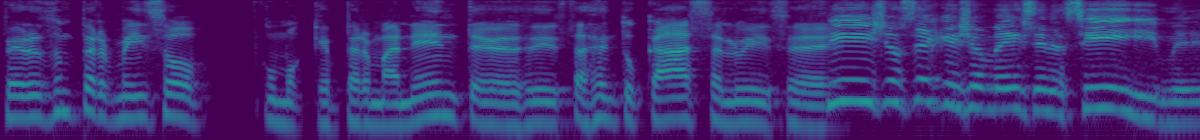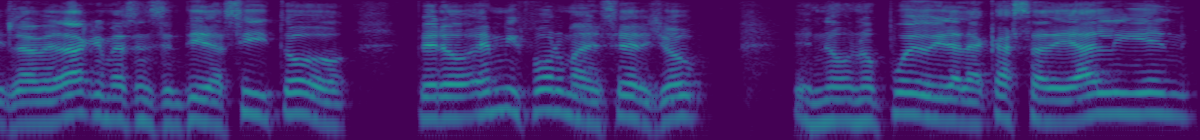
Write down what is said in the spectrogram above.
Pero es un permiso como que permanente. es decir, estás en tu casa, Luis. eh, Sí, yo sé que ellos me dicen así y me- la verdad que me hacen sentir así y todo, pero es mi forma de ser. Yo eh, no, no puedo ir a la casa de alguien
